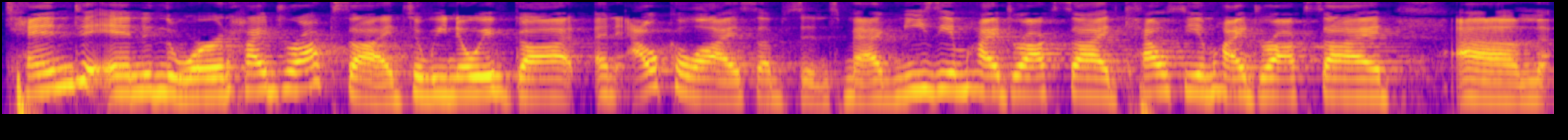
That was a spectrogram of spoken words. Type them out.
tend to end in the word hydroxide. So we know we've got an alkali substance, magnesium hydroxide, calcium hydroxide, um,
